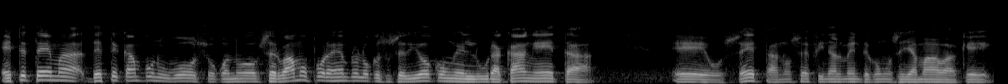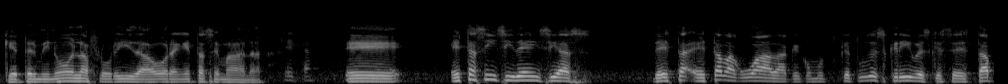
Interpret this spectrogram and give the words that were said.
este tema de este campo nuboso, cuando observamos, por ejemplo, lo que sucedió con el huracán ETA, eh, o Z, no sé finalmente cómo se llamaba, que, que, terminó en la Florida ahora en esta semana. Eh, estas incidencias de esta, esta vaguada que como que tú describes que se está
